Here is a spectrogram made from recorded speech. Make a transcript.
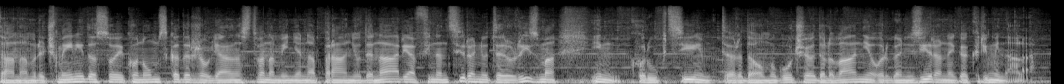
Ta namreč meni, da so ekonomska državljanstva namenjena pranju denarja, financiranju terorizma, in korupciji, ter da omogočajo delovanje organiziranega kriminala.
